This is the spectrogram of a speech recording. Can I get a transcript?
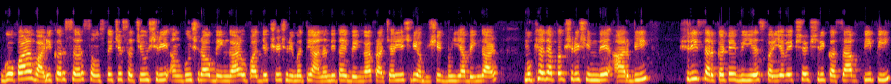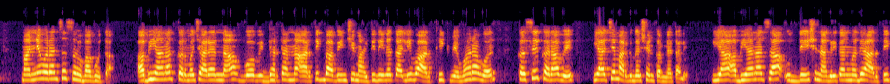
गोपाळ वाडीकर सर संस्थेचे सचिव श्री अंकुशराव बेंगाळ उपाध्यक्ष श्रीमती आनंदीताई बेंगाळ प्राचार्य श्री अभिषेक भैया बेंगाळ मुख्याध्यापक Shri Shinde R B Shri Sarkate V S पर्यवेक्षक श्री कसाब पी पी मान्यवरांचा सहभाग होता. अभियानात कर्मचाऱ्यांना व विद्यार्थ्यांना आर्थिक बाबींची माहिती देण्यात आली व आर्थिक व्यवहारावर कसे करावे याचे मार्गदर्शन करण्यात आले. या अभियानाचा उद्देश नागरिकांमध्ये आर्थिक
